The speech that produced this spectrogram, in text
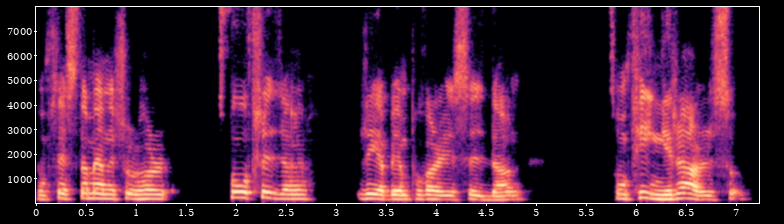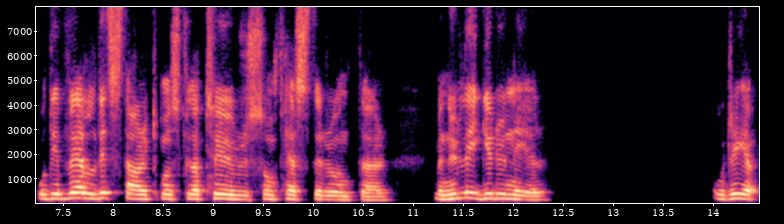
De flesta människor har två fria reben på varje sida som fingrar och det är väldigt stark muskulatur som fäster runt där. Men nu ligger du ner och, re,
